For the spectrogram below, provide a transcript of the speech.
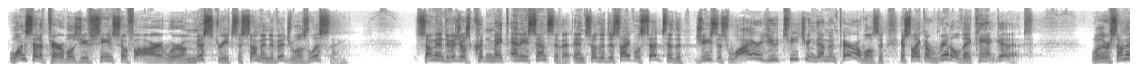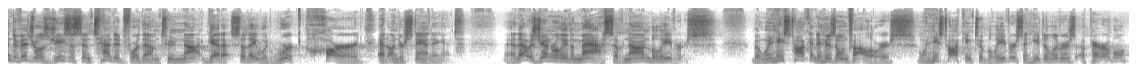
One set of parables you've seen so far were a mystery to some individuals listening. Some individuals couldn't make any sense of it. And so the disciples said to the, Jesus, Why are you teaching them in parables? It's like a riddle, they can't get it. Well, there were some individuals Jesus intended for them to not get it, so they would work hard at understanding it. And that was generally the mass of non believers. But when he's talking to his own followers, when he's talking to believers and he delivers a parable,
